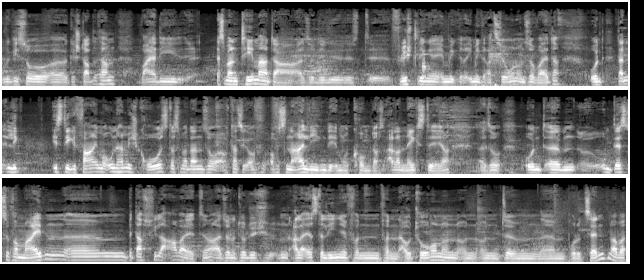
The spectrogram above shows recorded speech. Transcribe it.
wirklich so äh, gestartet haben, war ja die erstmal ein Thema da, also die, die Flüchtlinge, Immigration und so weiter. Und dann liegt ist die Gefahr immer unheimlich groß, dass man dann so auch tatsächlich auf, aufs Naheliegende immer kommt, aufs Allernächste, ja. Also und ähm, um das zu vermeiden, ähm, bedarf es viel Arbeit. Ja? Also natürlich in allererster Linie von, von Autoren und, und, und ähm, ähm, Produzenten, aber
